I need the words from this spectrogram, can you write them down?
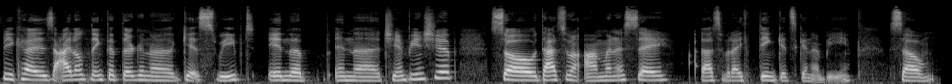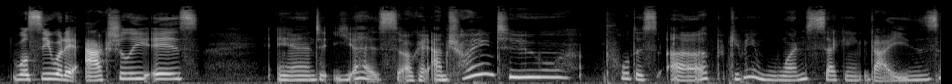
because I don't think that they're gonna get swept in the in the championship. So that's what I'm gonna say. That's what I think it's gonna be. So we'll see what it actually is. And yes, okay, I'm trying to pull this up. Give me one second, guys.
